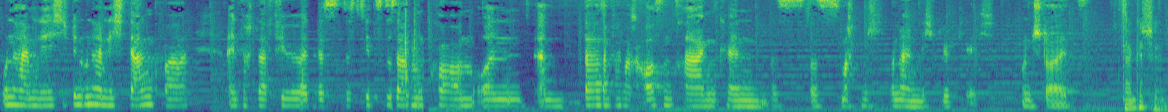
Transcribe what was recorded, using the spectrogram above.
unheimlich, ich bin unheimlich dankbar einfach dafür, dass, dass wir zusammenkommen und ähm, das einfach nach außen tragen können. Das, das macht mich unheimlich glücklich und stolz. Dankeschön.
